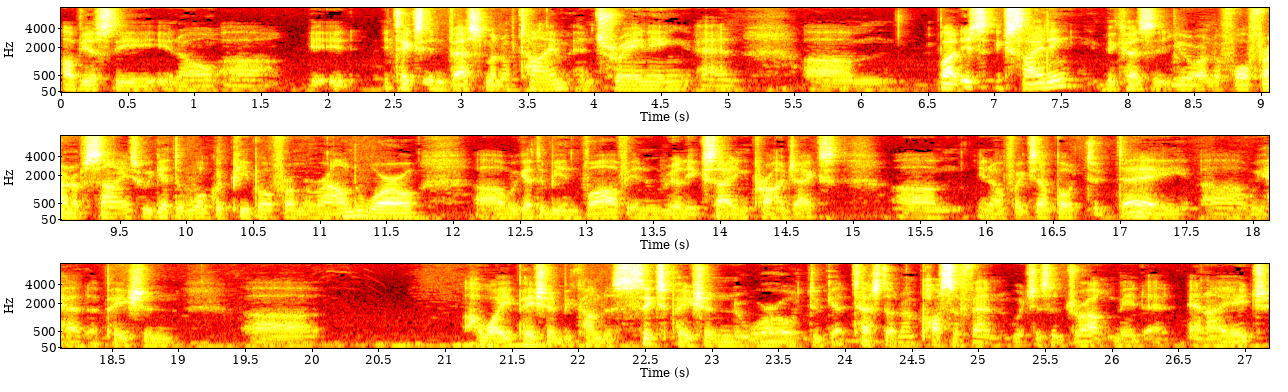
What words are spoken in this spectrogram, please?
obviously you know uh, it, it, it takes investment of time and training and um, but it's exciting because you're on the forefront of science we get to work with people from around the world uh, we get to be involved in really exciting projects um, you know for example today uh, we had a patient uh, Hawaii patient become the sixth patient in the world to get tested on Posiphen, which is a drug made at NIH.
